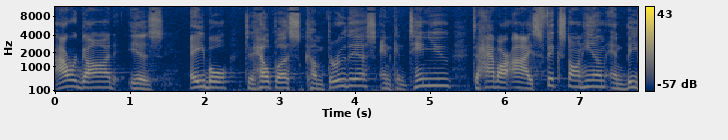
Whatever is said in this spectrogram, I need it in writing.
our God is able to help us come through this and continue to have our eyes fixed on Him and be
